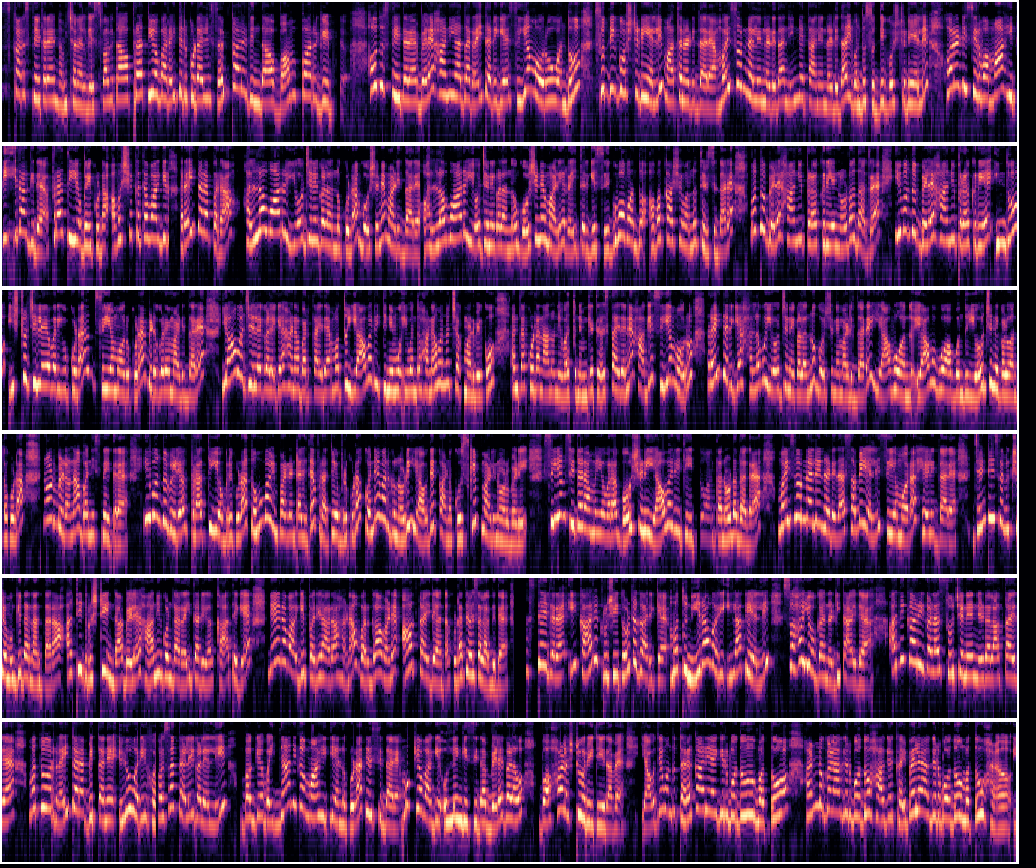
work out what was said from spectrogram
ನಮಸ್ಕಾರ ಸ್ನೇಹಿತರೆ ನಮ್ಮ ಚಾನಲ್ಗೆ ಸ್ವಾಗತ. ಪ್ರತಿಯೊಬ್ಬ ರೈತರು ಕೂಡ ಇಲ್ಲಿ ಸರ್ಕಾರದಿಂದ ಬಂಪರ್ ಗಿಫ್ಟ್. ಹೌದು ಸ್ನೇಹಿತರೆ, ಬೆಳೆ ಹಾನಿಯಾದ ರೈತರಿಗೆ ಸಿಎಂ ಅವರು ಒಂದು ಸುದ್ದಿಗೋಷ್ಠಿಯಲ್ಲಿ ಮಾತನಾಡಿದ್ದಾರೆ. ಮೈಸೂರಿನಲ್ಲಿ ನಡೆದ, ನಿನ್ನೆ ತಾನೇ ನಡೆದ ಈ ಒಂದು ಸುದ್ದಿಗೋಷ್ಠಿಯಲ್ಲಿ ಹೊರಡಿಸಿರುವ ಮಾಹಿತಿ ಇದಾಗಿದೆ. ಪ್ರತಿಯೊಬ್ಬರಿಗೂ ಕೂಡ ಅವಶ್ಯಕತವಾಗಿ ರೈತರ ಪರ ಹಲವಾರು ಯೋಜನೆಗಳನ್ನು ಕೂಡ ಘೋಷಣೆ ಮಾಡಿದ್ದಾರೆ. ಹಲವಾರು ಯೋಜನೆಗಳನ್ನು ಘೋಷಣೆ ಮಾಡಿ ರೈತರಿಗೆ ಸಿಗುವ ಒಂದು ಅವಕಾಶವನ್ನು ತಿಳಿಸಿದ್ದಾರೆ. ಮತ್ತು ಬೆಳೆ ಹಾನಿ ಪ್ರಕ್ರಿಯೆ ನೋಡೋದಾದ್ರೆ, ಈ ಒಂದು ಬೆಳೆ ಹಾನಿ ಪ್ರಕ್ರಿಯೆ ಇಂದು ಇಷ್ಟು ಜಿಲ್ಲೆಯವರಿಗೂ ಕೂಡ ಸಿಎಂ ಅವರು ಕೂಡ ಬಿಡುಗಡೆ ಮಾಡಿದ್ದಾರೆ. ಯಾವ ಜಿಲ್ಲೆಗಳಿಗೆ ಹಣ ಬರ್ತಾ ಇದೆ ಮತ್ತು ಯಾವ ರೀತಿ ನೀವು ಈ ಒಂದು ಹಣವನ್ನು ಚೆಕ್ ಮಾಡಬೇಕು ಅಂತ ಕೂಡ ನಾನು ಇವತ್ತು ನಿಮಗೆ ತಿಳಿಸ್ತಾ ಇದ್ದೇನೆ. ಹಾಗೆ ಸಿಎಂ ಅವರು ರೈತರಿಗೆ ಹಲವು ಯೋಜನೆಗಳನ್ನು ಘೋಷಣೆ ಮಾಡಿದ್ದಾರೆ. ಯಾವ ಒಂದು, ಯಾವುವು ಆ ಒಂದು ಯೋಜನೆಗಳು ಅಂತ ಕೂಡ ನೋಡ್ಬಿಡೋಣ. ಬನ್ನಿ ಸ್ನೇಹಿತರೆ, ಈ ಒಂದು ವಿಡಿಯೋ ಪ್ರತಿಯೊಬ್ಬರು ಕೂಡ ತುಂಬಾ ಇಂಪಾರ್ಟೆಂಟ್ ಆಗಿದೆ. ಪ್ರತಿಯೊಬ್ಬರು ಕೂಡ ಕೊನೆವರೆಗೂ ನೋಡಿ ಯಾವುದೇ ಕಾರಣಕ್ಕೂ ಸ್ಕಿಪ್ ಮಾಡಿ ನೋಡಬೇಡಿ. ಸಿಎಂ ಸಿದ್ದರಾಮಯ್ಯ ಅವರ ಘೋಷಣೆ ಯಾವ ರೀತಿ ಇತ್ತು ಅಂತ ನೋಡೋದಾದ್ರೆ, ಮೈಸೂರಿನಲ್ಲಿ ನಡೆದ ಸಭೆಯಲ್ಲಿ ಸಿಎಂ ಅವರ ಹೇಳಿದ್ದಾರೆ. ಜಂಟಿ ಸಮೀಕ್ಷೆ ಮುಗಿದ ನಂತರ ಅತಿ ದೃಷ್ಟಿಯಿಂದ ಬೆಳೆ ಹಾನಿಗೊಂಡ ರೈತರಿಗೆ ಖಾತೆಗೆ ನೇರವಾಗಿ ಪರಿಹಾರ, ಹಣ ವರ್ಗಾವಣೆ ಆಗ್ತಾ ಇದೆ ಅಂತ ಕೂಡ ತಿಳಿಸಲಾಗಿದೆ. ಸ್ನೇಹಿತರೆ, ಈ ಕಾರ್ಯ ಕೃಷಿ ತೋಟಗಾರಿಕೆ ಮತ್ತು ನೀರಾವರಿ ಇಲಾಖೆಯಲ್ಲಿ ಸಹಯೋಗ ನಡೀತಾ ಇದೆ. ಅಧಿಕಾರಿಗಳ ಸೂಚನೆ ನೀಡಲಾಗ್ತಾ ಇದೆ ಮತ್ತು ರೈತರ ಬಿತ್ತನೆ, ಇಳುವರಿ, ಹೊಸ ತಳಿಗಳಲ್ಲಿ ಬಗ್ಗೆ ವೈಜ್ಞಾನಿಕ ಮಾಹಿತಿಯನ್ನು ಕೂಡ ತಿಳಿಸಿದ್ದಾರೆ. ಮುಖ್ಯವಾಗಿ ಉಲ್ಲಂಘಿಸಿದ ಬೆಳೆಗಳು ಬಹಳಷ್ಟು ರೀತಿ ಇದಾವೆ. ಯಾವುದೇ ಒಂದು ತರಕಾರಿ ಆಗಿರ್ಬೋದು ಮತ್ತು ಹಣ್ಣುಗಳಾಗಿರ್ಬೋದು, ಹಾಗೆ ಕೈಪೆಲೆ ಆಗಿರ್ಬೋದು ಮತ್ತು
